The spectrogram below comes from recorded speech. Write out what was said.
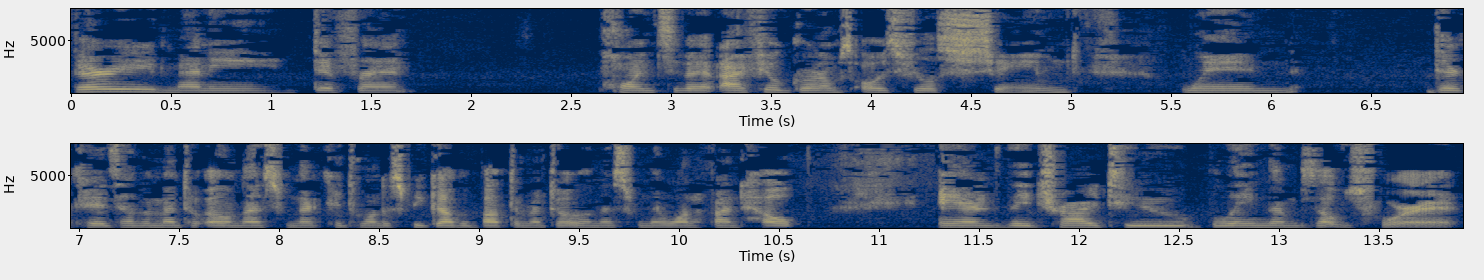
very many different points of it. I feel grown-ups always feel ashamed when their kids have a mental illness, when their kids want to speak up about their mental illness, when they want to find help, and they try to blame themselves for it,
